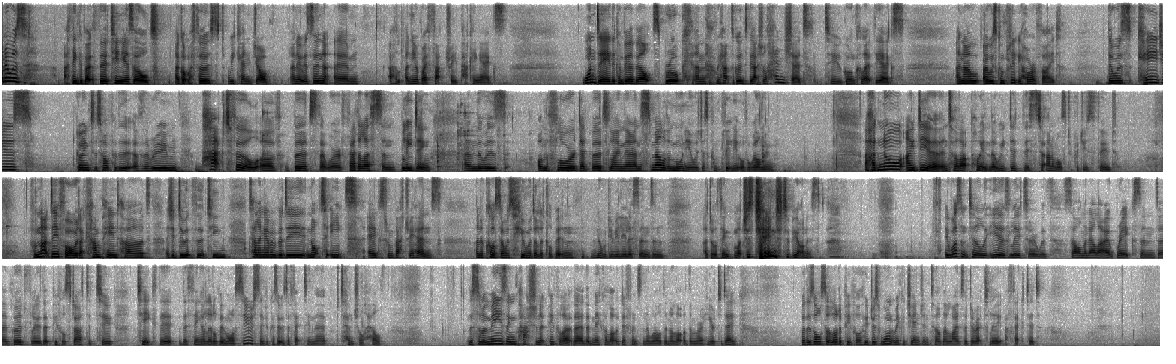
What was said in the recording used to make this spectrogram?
When I was, I think, about 13 years old, I got my first weekend job, and it was in um, a, a nearby factory packing eggs. One day, the conveyor belts broke, and we had to go into the actual hen shed to go and collect the eggs. And I, I was completely horrified. There was cages going to the top of the, of the room, packed full of birds that were featherless and bleeding. And there was on the floor, dead birds lying there, and the smell of ammonia was just completely overwhelming. I had no idea until that point that we did this to animals to produce food. From that day forward, I campaigned hard, as you do at 13, telling everybody not to eat eggs from battery hens. And of course, I was humoured a little bit, and nobody really listened, and I don't think much has changed, to be honest. It wasn't till years later, with salmonella outbreaks and uh, bird flu, that people started to take the, the thing a little bit more seriously because it was affecting their potential health. There's some amazing, passionate people out there that make a lot of difference in the world, and a lot of them are here today. But there's also a lot of people who just won't make a change until their lives are directly affected.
